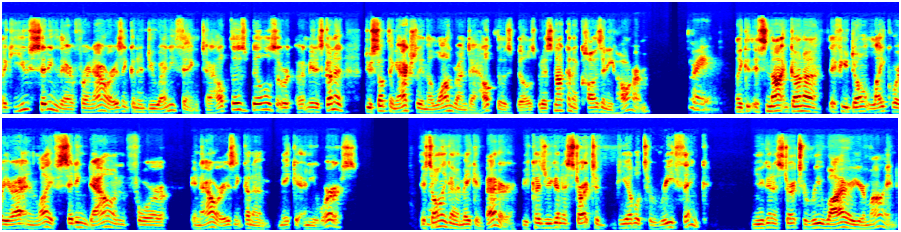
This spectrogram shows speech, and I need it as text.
like you sitting there for an hour isn't going to do anything to help those bills or i mean it's going to do something actually in the long run to help those bills but it's not going to cause any harm. Right. Like it's not gonna if you don't like where you're at in life sitting down for an hour isn't going to make it any worse. It's right. only going to make it better because you're going to start to be able to rethink. You're going to start to rewire your mind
